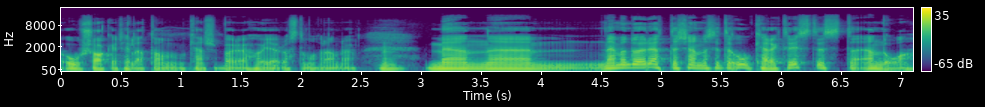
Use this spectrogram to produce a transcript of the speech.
orsaker till att de kanske börjar höja rösten mot varandra. Mm. Men, nej men du har rätt, det kändes lite okaraktäristiskt ändå.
